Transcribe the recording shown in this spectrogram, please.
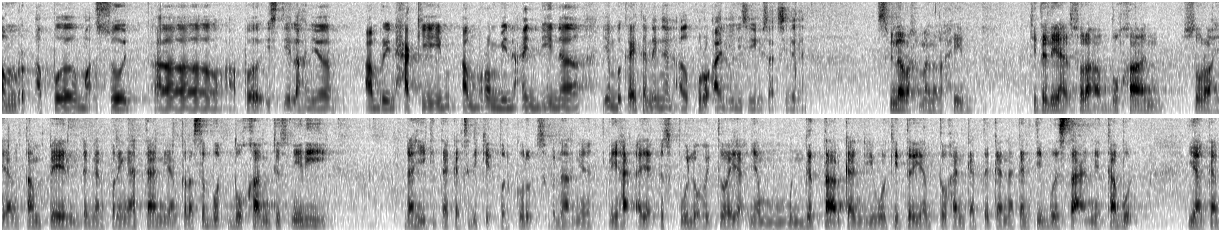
amr? Apa maksud uh, apa istilahnya amrin hakim amran min indina yang berkaitan dengan al-Quran ini sini ustaz silakan Bismillahirrahmanirrahim. Kita lihat surah Ad-Dukhan, surah yang tampil dengan peringatan yang kalau sebut Dukhan itu sendiri dahi kita akan sedikit berkerut sebenarnya. Lihat ayat ke-10 itu ayat yang menggetarkan jiwa kita yang Tuhan katakan akan tiba saatnya kabut yang akan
